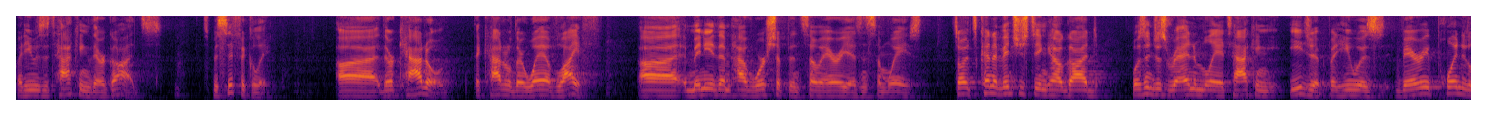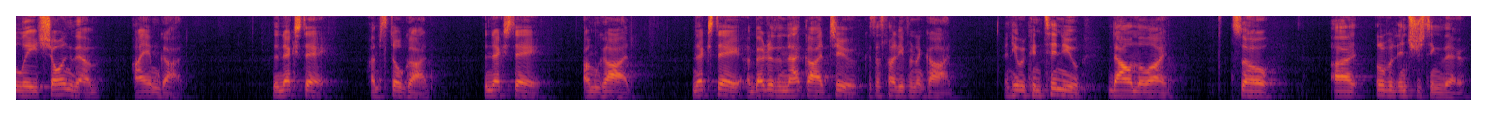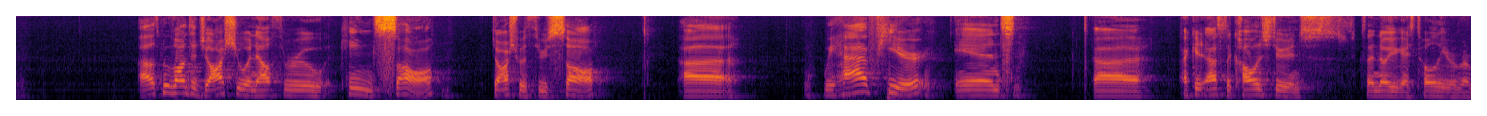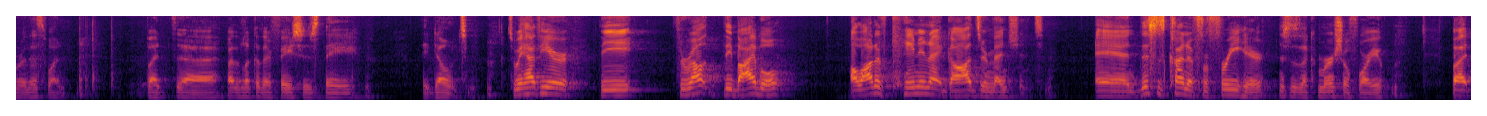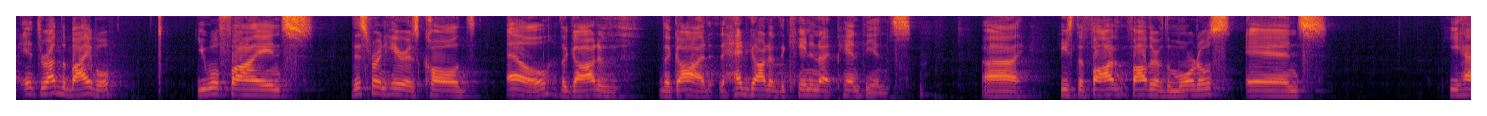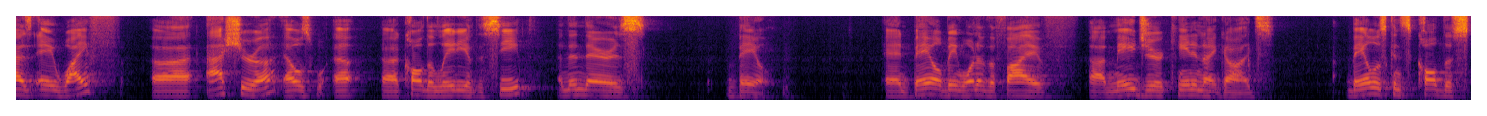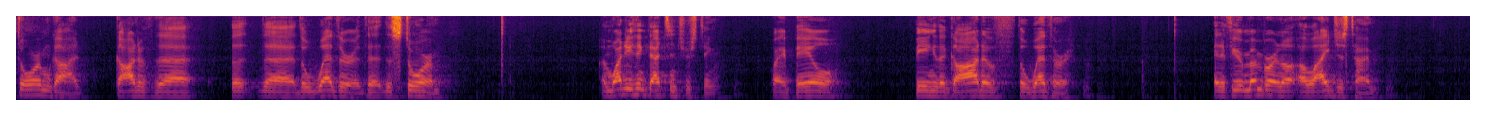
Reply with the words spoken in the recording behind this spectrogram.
but he was attacking their gods specifically. Uh, their cattle, the cattle, their way of life. Uh, many of them have worshiped in some areas in some ways. So it's kind of interesting how God wasn't just randomly attacking Egypt, but he was very pointedly showing them, I am God. The next day, I'm still God. The next day, I'm God. Next day, I'm better than that God too, because that's not even a God. And he would continue down the line. So, uh, a little bit interesting there. Uh, let's move on to Joshua now through King Saul. Joshua through Saul. Uh, we have here, and uh, I could ask the college students, because I know you guys totally remember this one. But uh, by the look of their faces, they, they don't. So we have here the throughout the Bible, a lot of Canaanite gods are mentioned. And this is kind of for free here. This is a commercial for you. But throughout the Bible, you will find this one here is called El, the god of the god, the head god of the Canaanite pantheons. Uh, he's the father, father of the mortals, and he has a wife, uh, Asherah, El's, uh, uh called the Lady of the Sea, and then there's Baal. And Baal being one of the five uh, major Canaanite gods, Baal is called the storm god, god of the, the, the, the weather, the, the storm. And why do you think that's interesting? Right, Baal being the god of the weather. And if you remember in Elijah's time,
